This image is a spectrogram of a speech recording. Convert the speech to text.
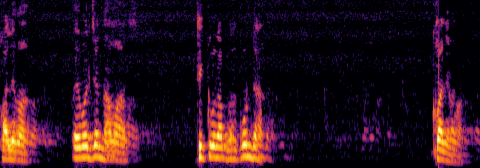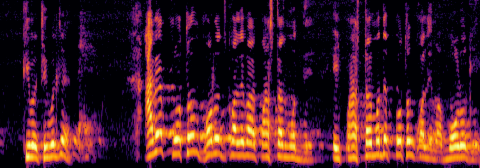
কলেমা। ওই বলছেন নামাজ। ঠিক কোন আপনার কোনটা? কলেমা। কি বল ঠিক বলছে? আরে প্রথম ফরজ কলেমা পাঁচটার মধ্যে। এই পাঁচটার মধ্যে প্রথম কলেমা, বড় কি?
